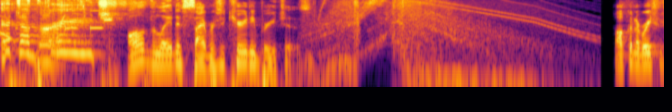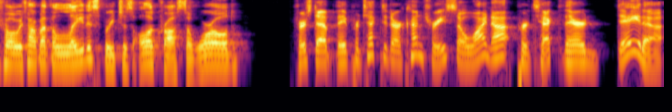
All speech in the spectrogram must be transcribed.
It's a breach! all of the latest cybersecurity breaches. Welcome to Breach Patrol. where We talk about the latest breaches all across the world. First up, they protected our country, so why not protect their data?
